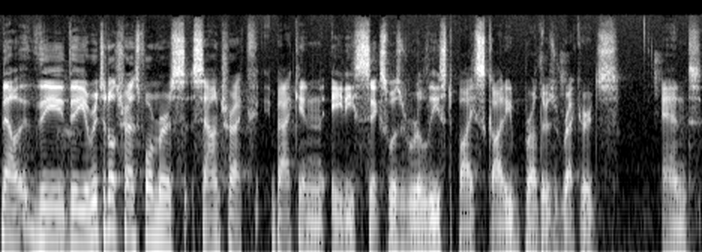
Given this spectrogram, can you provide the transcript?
Now, the the original Transformers soundtrack back in '86 was released by Scotti Brothers Records, and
